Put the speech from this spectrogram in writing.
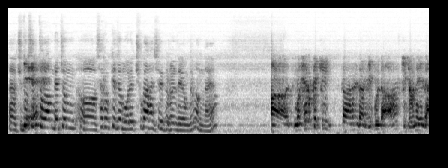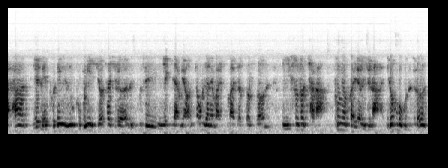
어, 주도 예. 섹터 가운데 좀 어, 새롭게 좀 올해 추가하실 그런 내용들은 없나요? 아, 뭐 새롭게 추가한다기보다 기존에 나타 이제 내포되어 있는 부분이죠. 사실은 무슨 얘기냐면 조금 전에 말씀하셨던 이 수소차나 풍력 관련주나 이런 부분들은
